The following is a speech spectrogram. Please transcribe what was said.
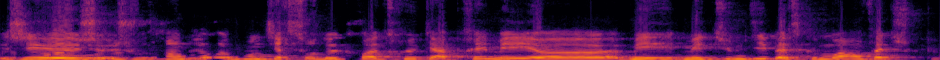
je, voudrais encore rebondir sur deux, trois trucs après, mais, euh, mais, mais tu me dis, parce que moi, en fait, je,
